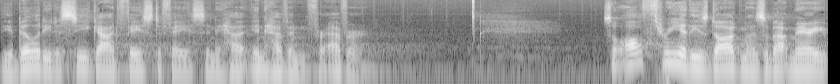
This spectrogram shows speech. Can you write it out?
the ability to see God face to face in heaven forever. So, all three of these dogmas about Mary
